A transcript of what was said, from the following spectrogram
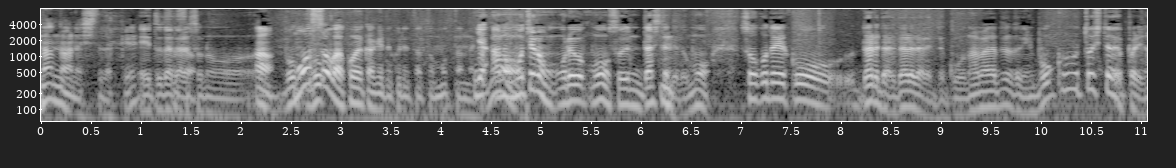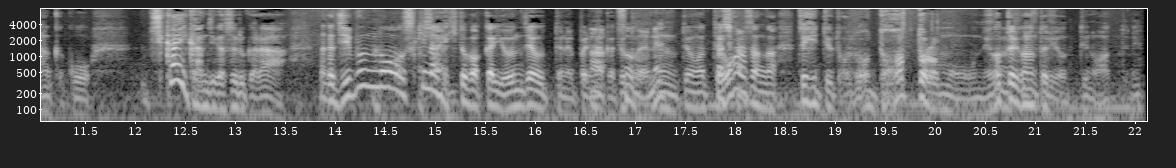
何の話してたっけ？えっ、とだからそのあ僕モッソが声かけてくれたと思ったんだいけど。やあのもちろん俺はもうそういうの出したけども、そこでこう誰々誰々ってこう名前が出た時に僕としてはやっぱりなんかこう近い感じがするからなんか自分の好きな人ばっかり呼んじゃうっていうのはやっぱりなんかちょっとうねんっていうのがあって小原さんがぜひって言うとだったらもう願ったりかなったりよっていうのがあってね。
